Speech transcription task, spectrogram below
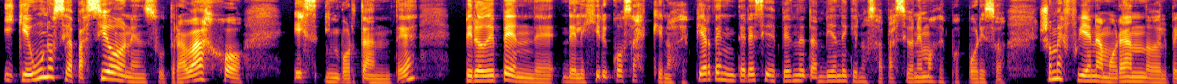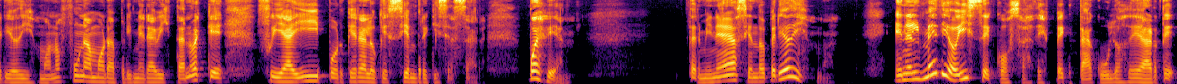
Y que uno se apasione en su trabajo es importante, pero depende de elegir cosas que nos despierten interés y depende también de que nos apasionemos después por eso. Yo me fui enamorando del periodismo, no fue un amor a primera vista, no es que fui ahí porque era lo que siempre quise hacer. Pues bien, terminé haciendo periodismo. En el medio hice cosas de espectáculos, de arte,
